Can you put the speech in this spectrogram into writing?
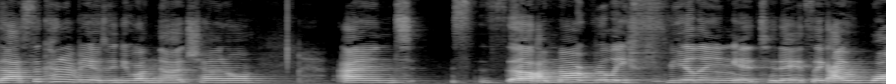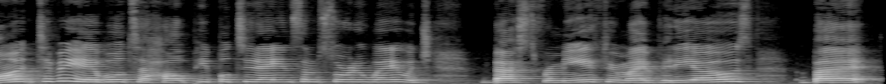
that's the kind of videos I do on that channel. And uh, I'm not really feeling it today. It's like I want to be able to help people today in some sort of way, which best for me through my videos, but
